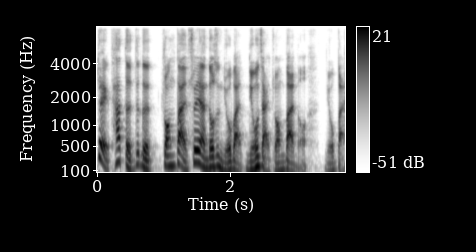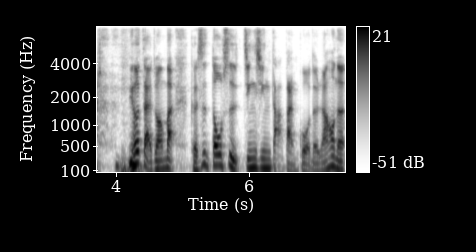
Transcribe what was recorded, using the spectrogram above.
对，他的这个装扮虽然都是牛版牛仔装扮哦，牛。牛仔装扮，可是都是精心打扮过的。然后呢，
